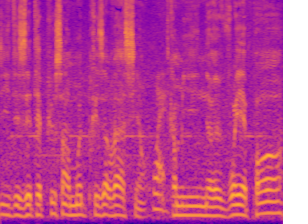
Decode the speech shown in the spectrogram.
ils étaient plus en mode préservation. Ouais. Comme ils ne voyaient pas,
